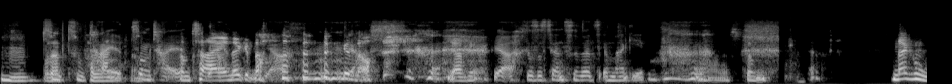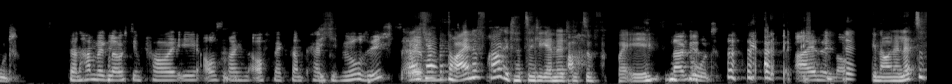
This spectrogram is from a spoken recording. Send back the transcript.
Mhm. Zum, zum Teil, zum Teil. Zum Teil, ja. ne, genau. Ja. genau. ja. ja, Resistenzen wird es immer geben. Ja, das stimmt. Na gut, dann haben wir, glaube ich, dem VAE ausreichend Aufmerksamkeit ich, gewürdigt. Ich ähm, habe noch eine Frage tatsächlich an der Tür zum VAE. Na gut. eine noch. Genau, eine letzte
